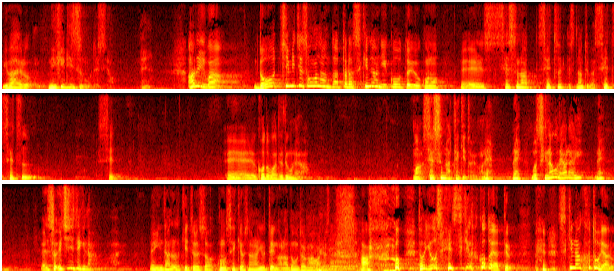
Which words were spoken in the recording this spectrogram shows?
いわゆるニヒリズムですよ、ね、あるいはどっちみちそうなんだったら好きなように行こうというこの、えー、切な切なんていうか切切切、えー、言葉が出てこないわ。まあ切な的というかね。ね。もう好きなことやらいい。ね。そう一時的な、はい、ね、インターネット聞いてる人はこの説教者何言ってんかなと思ってるか分かりますあの要するに好きなことをやってる。好きなことをやる、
